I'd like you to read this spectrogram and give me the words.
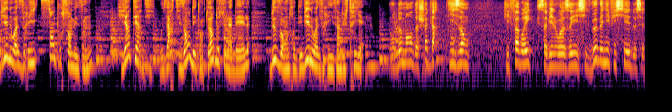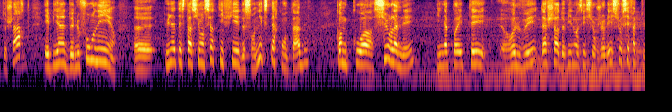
viennoiserie 100% maison qui interdit aux artisans détenteurs de ce label de vendre des viennoiseries industrielles. On demande à chaque artisan qui fabrique sa viennoiserie, s'il veut bénéficier de cette charte, eh bien de nous fournir euh, une attestation certifiée de son expert comptable, comme quoi sur l'année, il n'a pas été relevé d'achat de viennoiserie surgelée sur ses factures.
